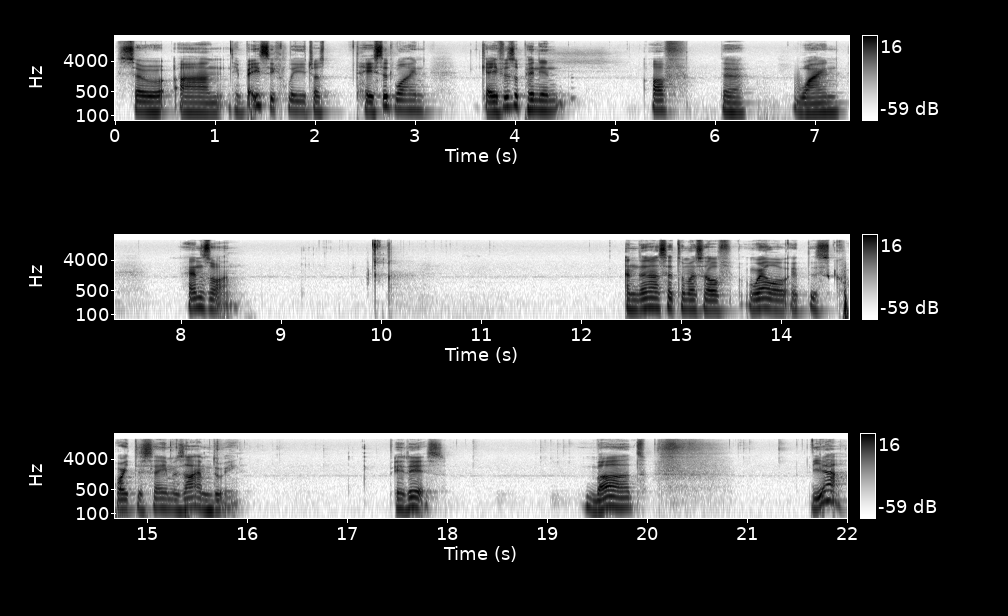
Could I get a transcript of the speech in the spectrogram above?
So um, he basically just tasted wine, gave his opinion of the wine, and so on. And then I said to myself, well, it is quite the same as I'm doing. It is. But, yeah,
